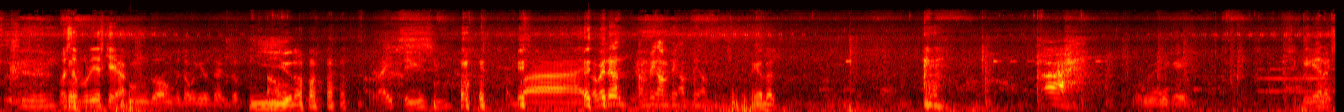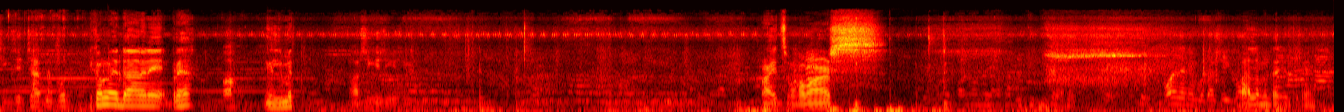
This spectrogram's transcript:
Basta Burias kaya akong doon ko yung yuta ito. Iyo, no? Alright. Sige, sige. Bye. Bye doon. Amping, amping, amping, amping. Sige, Dol. Ano kay Sige yan, nagsig-chat na po. Ikaw lang idaanan ni pre, ha? Oh. Ng helmet. Oh, sige, sige, sige. Right, so mga Mars. Oh, nanibutan si ko. Paalam tayo, pre. Hindi na ka mag-ibig.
